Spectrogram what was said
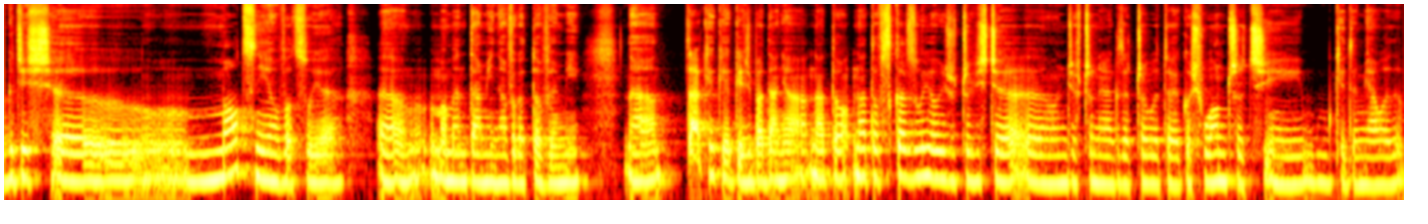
gdzieś mocniej owocuje momentami nawrotowymi. Tak jak jakieś badania na to, na to wskazują i rzeczywiście dziewczyny jak zaczęły to jakoś łączyć i kiedy miały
